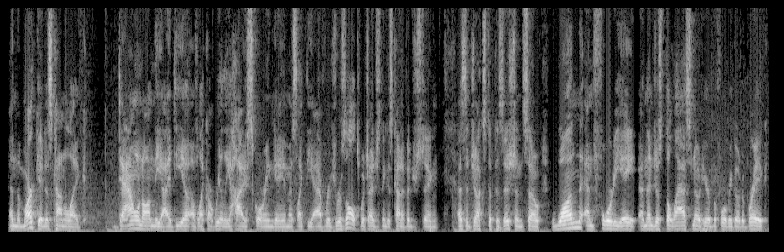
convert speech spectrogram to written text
and the market is kind of like down on the idea of like a really high scoring game as like the average result, which I just think is kind of interesting as a juxtaposition. So one and 48. And then just the last note here before we go to break.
